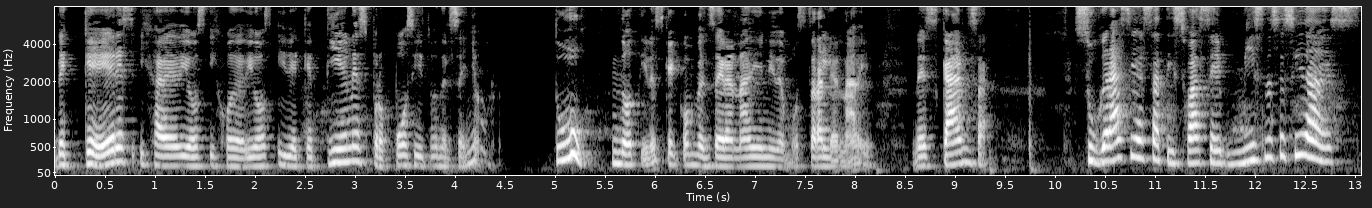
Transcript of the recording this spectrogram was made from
de que eres hija de Dios, hijo de Dios y de que tienes propósito en el Señor. Tú no tienes que convencer a nadie ni demostrarle a nadie. Descansa. Su gracia satisface mis necesidades,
